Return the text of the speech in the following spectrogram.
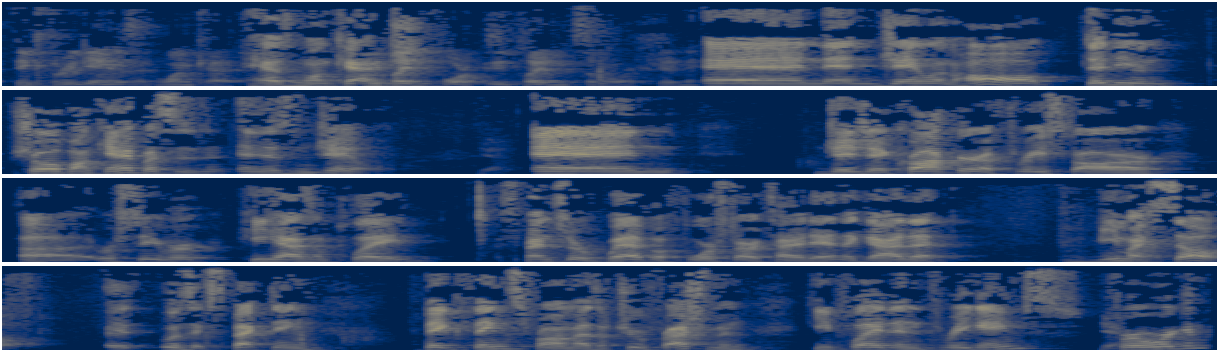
I think three games and one catch. He has one catch. he played four because he played in Civil War, didn't he? And then Jalen Hall didn't even show up on campus and is in jail. Yeah. And JJ Crocker, a three-star uh, receiver, he hasn't played. Spencer Webb, a four-star tight end, a guy that me myself was expecting big things from as a true freshman. He played in three games yeah. for Oregon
